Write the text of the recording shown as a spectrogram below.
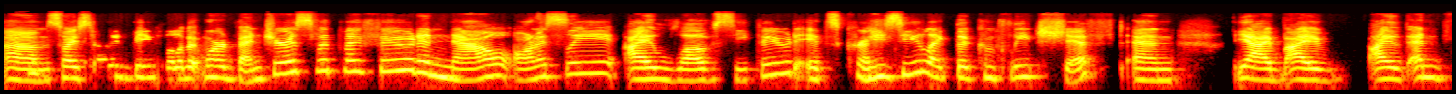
um, so I started being a little bit more adventurous with my food. And now, honestly, I love seafood. It's crazy, like the complete shift. And yeah, I, I, I, and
